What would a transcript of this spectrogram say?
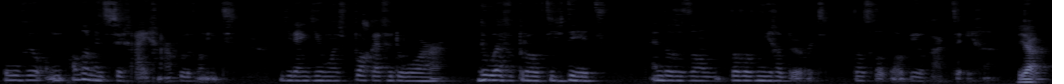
hoeveel andere mensen zich eigenaar voelen van iets. Dat je denkt, jongens, pak even door, doe even proactief dit. En dat het dan dat dat niet gebeurt. Dat valt me ook heel vaak tegen. Ja,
